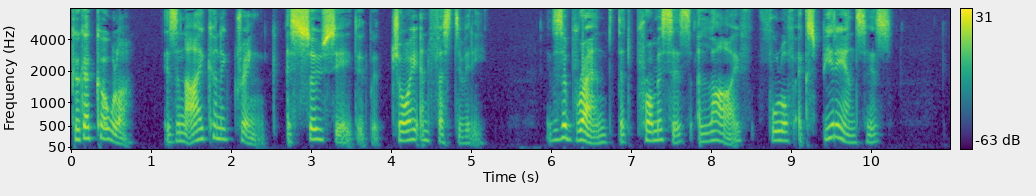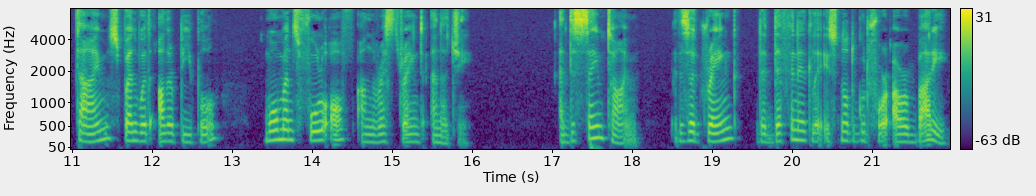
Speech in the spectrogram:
Coca Cola is an iconic drink associated with joy and festivity. It is a brand that promises a life full of experiences, time spent with other people, moments full of unrestrained energy. At the same time, it is a drink that definitely is not good for our body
